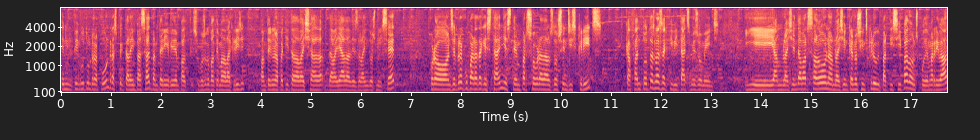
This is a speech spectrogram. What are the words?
Hem tingut un repunt respecte a l'any passat, vam tenir, evident, pel, suposo que pel tema de la crisi, vam tenir una petita de ballada des de l'any 2007, però ens hem recuperat aquest any i estem per sobre dels 200 inscrits que fan totes les activitats més o menys. I amb la gent de Barcelona, amb la gent que no s'inscriu i participa, doncs podem arribar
